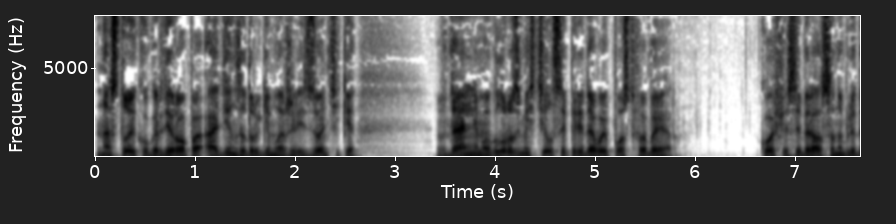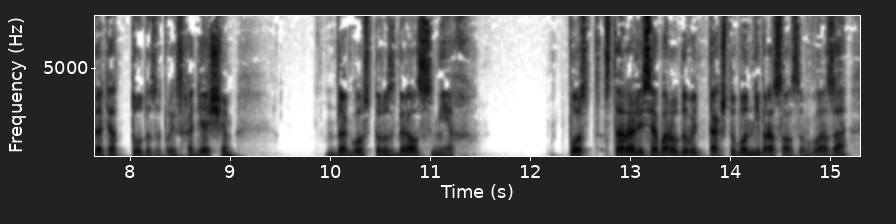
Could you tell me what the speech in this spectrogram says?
на стойку гардероба один за другим ложились зонтики, в дальнем углу разместился передовой пост ФБР. Кофе собирался наблюдать оттуда за происходящим. До разбирал смех. Пост старались оборудовать так, чтобы он не бросался в глаза —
